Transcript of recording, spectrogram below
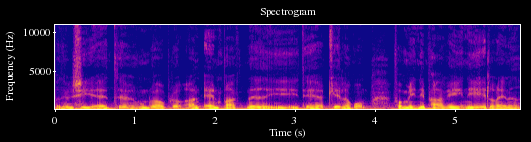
Og det vil sige, at øh, hun var blevet anbragt nede i, i det her kælderrum, formentlig pakket ind i et eller andet,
